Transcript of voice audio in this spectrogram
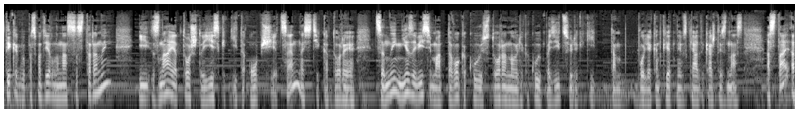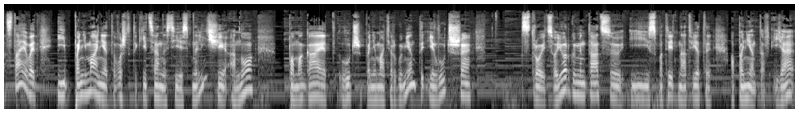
ты как бы посмотрел на нас со стороны и зная то, что есть какие-то общие ценности, которые цены независимо от того, какую сторону или какую позицию или какие там более конкретные взгляды каждый из нас отстаивает, и понимание того, что такие ценности есть в наличии, оно помогает лучше понимать аргументы и лучше строить свою аргументацию и смотреть на ответы оппонентов. Я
